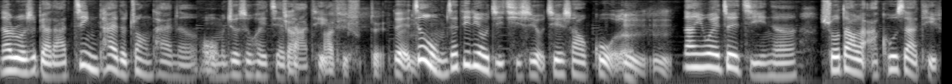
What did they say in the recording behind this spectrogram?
那如果是表达静态的状态呢，哦，我们就是会加 dative，对。对，嗯，这个我们在第六集其实有介绍过了，嗯嗯。那因为这集呢说到了 accusative，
